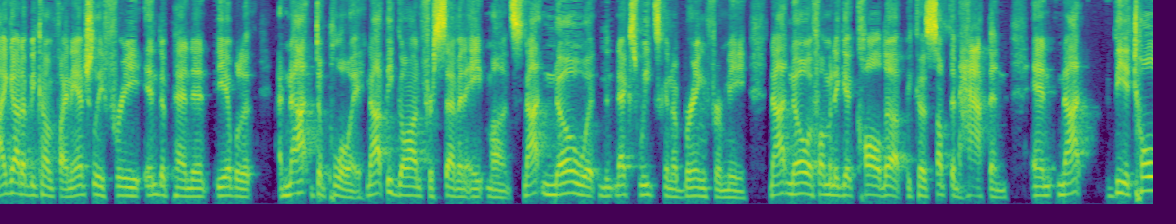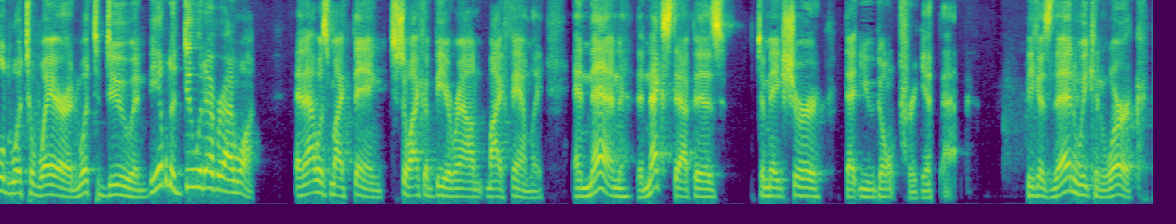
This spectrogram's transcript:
I got to become financially free, independent, be able to not deploy, not be gone for seven, eight months, not know what next week's going to bring for me, not know if I'm going to get called up because something happened, and not be told what to wear and what to do and be able to do whatever I want. And that was my thing, so I could be around my family. And then the next step is to make sure that you don't forget that. Because then we can work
